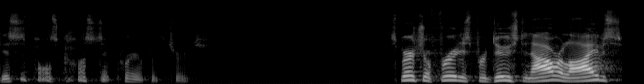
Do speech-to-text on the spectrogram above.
this is Paul's constant prayer for the church. Spiritual fruit is produced in our lives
